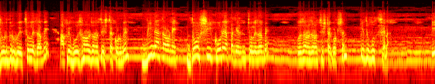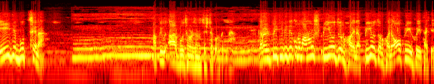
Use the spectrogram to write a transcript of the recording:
দূর দূর হয়ে চলে যাবে, আপনি বোঝানোর জন্য চেষ্টা করবেন। বিনা কারণে দোষী করে আপনাকে চলে যাবে। বোঝানোর জন্য চেষ্টা করছেন, কিন্তু বুঝছে না। এই যে বুঝছে না, আপনি আর বোঝানোর জন্য চেষ্টা করবেন না। কারণ পৃথিবীতে কোনো মানুষ প্রিয়জন হয় না, প্রিয়জন হয় না, অপ্রিয় হয়ে থাকে।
